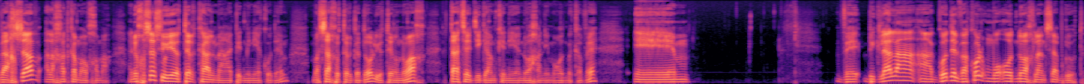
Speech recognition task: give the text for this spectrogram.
ועכשיו על אחת כמה וכמה. אני חושב שהוא יהיה יותר קל מהאייפד מיני הקודם, מסך יותר גדול, יותר נוח, Touch ID גם כן יהיה נוח, אני מאוד מקווה. אמ, ובגלל הגודל והכל הוא מאוד נוח לאנשי הבריאות.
